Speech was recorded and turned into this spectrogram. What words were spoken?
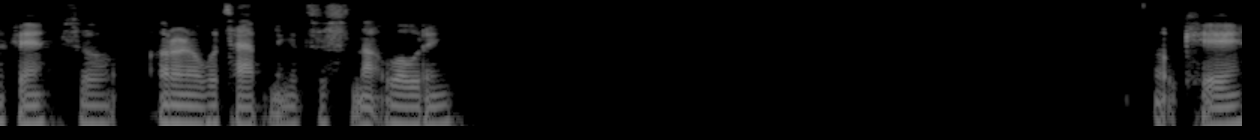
Okay, so I don't know what's happening. It's just not loading. Okay,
